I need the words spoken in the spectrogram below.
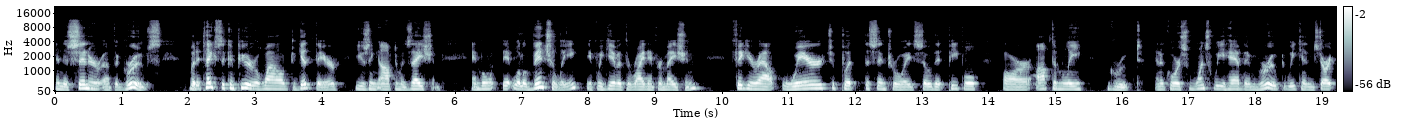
in the center of the groups, but it takes the computer a while to get there using optimization. And it will eventually, if we give it the right information, figure out where to put the centroids so that people are optimally grouped. And of course, once we have them grouped, we can start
